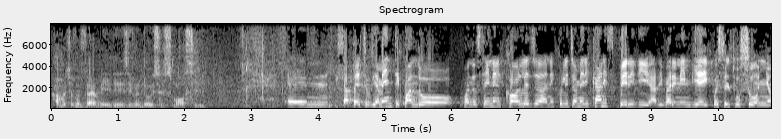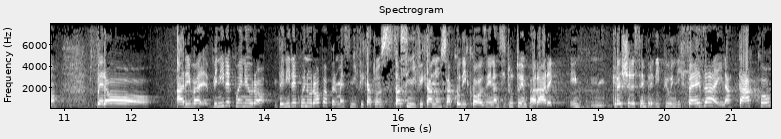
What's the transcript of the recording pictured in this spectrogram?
how much of a family it is, even though it's a small city. Ehm, sapete, ovviamente quando, quando sei nel college, nei collegi americani speri di arrivare in NBA, questo è il tuo sogno, però arriva- venire, qua in Euro- venire qua in Europa per me sta significando un sacco di cose, innanzitutto imparare, in- crescere sempre di più in difesa, in attacco,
